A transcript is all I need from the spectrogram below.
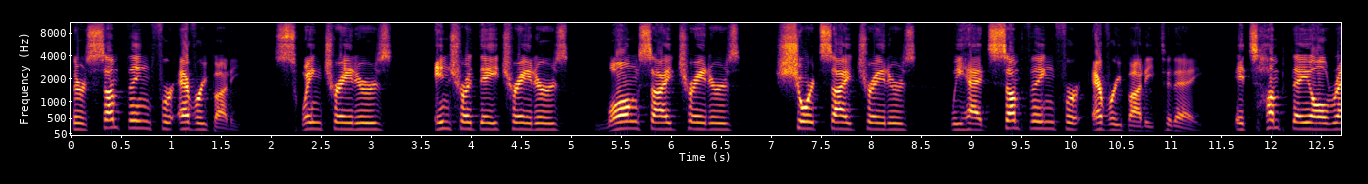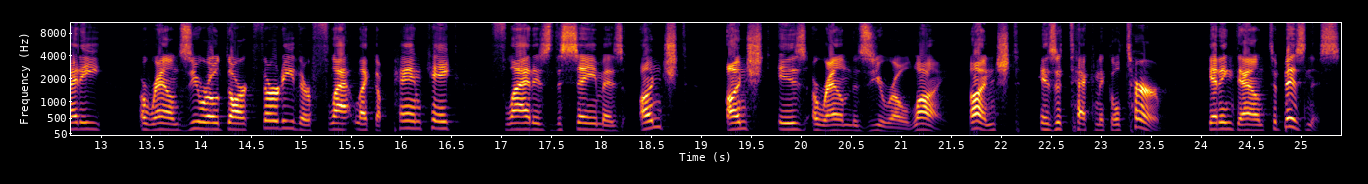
There's something for everybody swing traders, intraday traders, long side traders, short side traders. We had something for everybody today. It's hump day already around zero dark 30. They're flat like a pancake. Flat is the same as unched. Unched is around the zero line. Unched is a technical term. Getting down to business.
